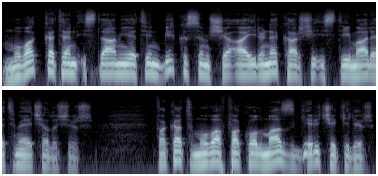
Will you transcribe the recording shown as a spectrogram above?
muvakkaten İslamiyet'in bir kısım şairine karşı istimal etmeye çalışır. Fakat muvaffak olmaz, geri çekilir.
